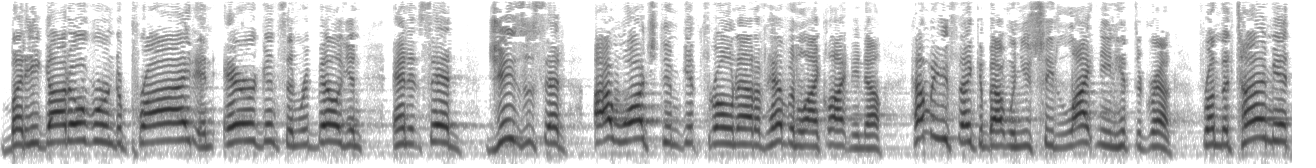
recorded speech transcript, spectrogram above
But he got over into pride and arrogance and rebellion. And it said, Jesus said, I watched him get thrown out of heaven like lightning. Now, how many of you think about when you see lightning hit the ground? from the time it,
